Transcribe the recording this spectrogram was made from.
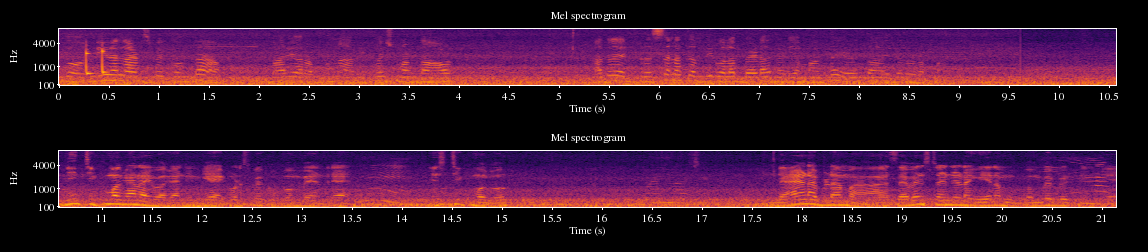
ಇದು ನೀರಲ್ಲಿ ಆಡಿಸ್ಬೇಕು ಅಂತ ಬಾರಿ ಅವ್ರ ಅಪ್ಪನ ರಿಕ್ವೆಸ್ಟ್ ಮಾಡ್ತಾ ಅವ್ರು. ಅದೇ ಡ್ರೆಸ್ ಎಲ್ಲ ತಂದಿಲ್ವಲ್ಲ ಬೇಡ ನಡಿಯಮ್ಮ ಅಂತ ಹೇಳ್ತಾ ಇದ್ದಾರೆ ಅವರಪ್ಪ ನೀನ್ ಚಿಕ್ಕ ಮಗನ ಇವಾಗ? ನಿನ್ಗೆ ಕೊಡಿಸ್ಬೇಕು ಬೊಂಬೆ ಅಂದ್ರೆ? ಎಷ್ಟು ಚಿಕ್ಕ ಮಗು? ಬೇಡ ಬಿಡಮ್ಮ ಸೆವೆನ್ ಸ್ಟ್ಯಾಂಡರ್ಡ್ ಆಗಿ ಏನಮ್ಮ ಗೊಂಬೆ ಬೇಕು ನಿಮಗೆ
